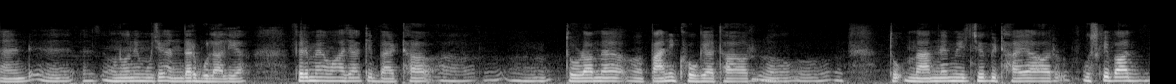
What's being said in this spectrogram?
एंड uh, उन्होंने मुझे अंदर बुला लिया। फिर मैं वहाँ जाके बैठा uh, थोड़ा मैं पैनिक uh, हो गया था और तो मैम ने मुझे बिठाया और उसके बाद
